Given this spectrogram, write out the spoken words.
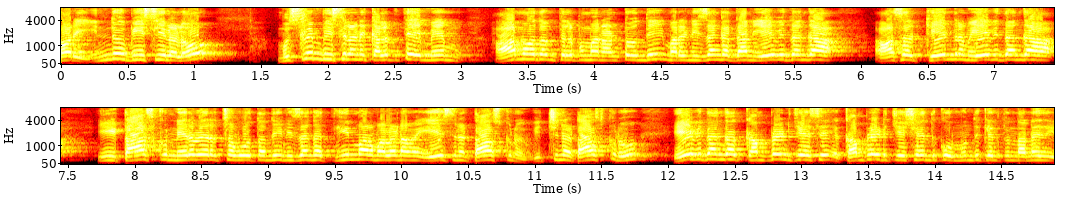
సారీ హిందూ బీసీలలో ముస్లిం బీసీలను కలిపితే మేము ఆమోదం తెలుపమని అంటుంది. మరి నిజంగా దాన్ని ఏ విధంగా అసలు కేంద్రం ఏ విధంగా ఈ టాస్క్ నెరవేర్చబోతుంది. నిజంగా తీర్మానం వలన వేసిన టాస్క్ను ఇచ్చిన టాస్క్ను ఏ విధంగా కంప్లైంట్ చేసే కంప్లైంట్ చేసేందుకు ముందుకెళ్తుంది అనేది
